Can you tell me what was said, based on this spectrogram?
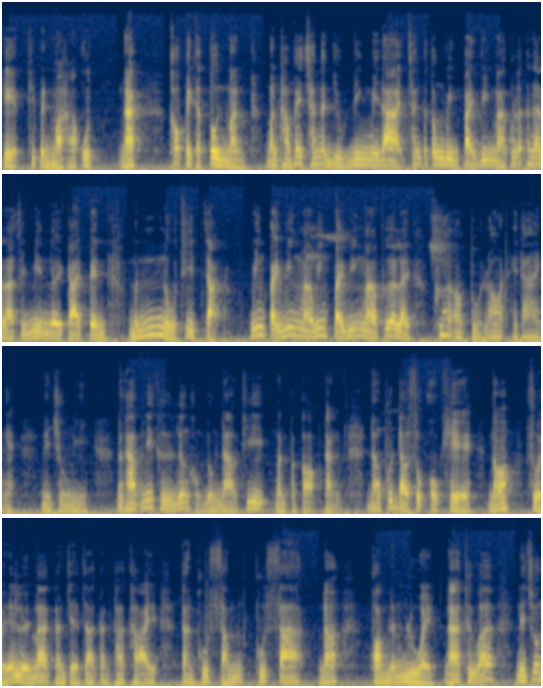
เกตที่เป็นมหาอุดนะเข้าไปกระตุ้นมัน มันทำให้ฉันน่ะอยู่นิ่งไม่ได้ ฉันก็ต้องวิ่งไปวิ่งมาคนลัคนาราศีมีนเลยกลายเป็นเหมือนหนูถีบจักรวิ่งไปวิ่งมาวิ่งไปวิ่งมาเพื่ออะไร เพื่อเอาตัวรอดให้ได้ไง ในช่วงนี้นะครับนี่คือเรื่องของดวงดาวที่มันประกอบกัน ดาวพุธดาวศุกร์โอเคเนาะสวยได้เลยมากการเจรจาการค้าขาย การพูดซ้ำพูดซากเนาะความร่ำรวยนะถือว่าในช่วง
